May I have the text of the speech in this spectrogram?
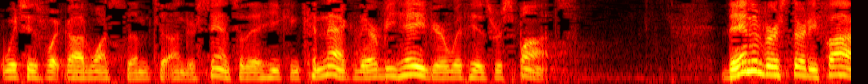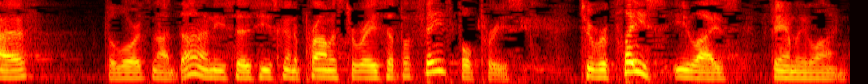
which is what God wants them to understand so that He can connect their behavior with His response. Then in verse 35, the Lord's not done. He says He's going to promise to raise up a faithful priest to replace Eli's family line.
